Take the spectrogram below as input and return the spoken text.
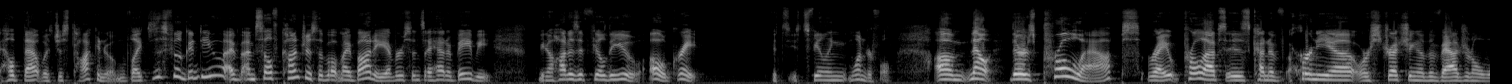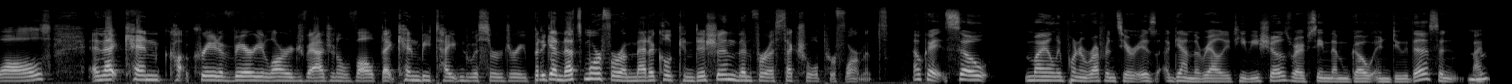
help that with just talking to him. Like, does this feel good to you? I'm, I'm self conscious about my body ever since I had a baby. You know, how does it feel to you? Oh, great it's it's feeling wonderful. Um, now there's prolapse, right? Prolapse is kind of hernia or stretching of the vaginal walls, and that can co- create a very large vaginal vault that can be tightened with surgery. But again, that's more for a medical condition than for a sexual performance. Okay, so my only point of reference here is again the reality TV shows where I've seen them go and do this, and I've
